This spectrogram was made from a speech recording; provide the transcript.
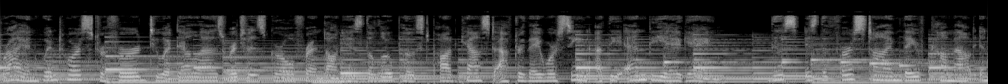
Brian Windhorst referred to Adele as Rich's girlfriend on his The Lowe Post podcast after they were seen at the NBA game. This is the first time they've come out in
